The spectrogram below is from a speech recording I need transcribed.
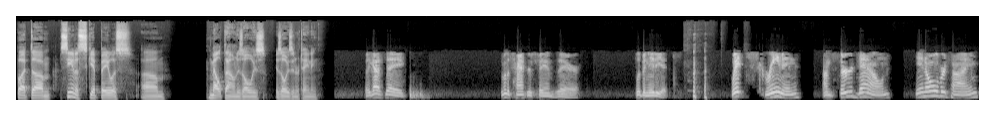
But um, seeing a Skip Bayless um, meltdown is always is always entertaining. But I gotta say, some of the Packers fans there, flipping idiots. Quit screaming on third down in overtime.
